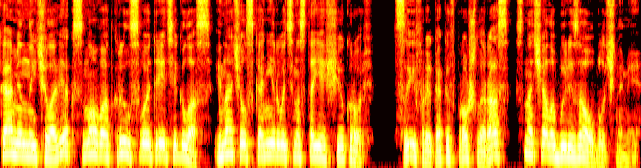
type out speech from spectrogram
Каменный человек снова открыл свой третий глаз и начал сканировать настоящую кровь. Цифры, как и в прошлый раз, сначала были заоблачными.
